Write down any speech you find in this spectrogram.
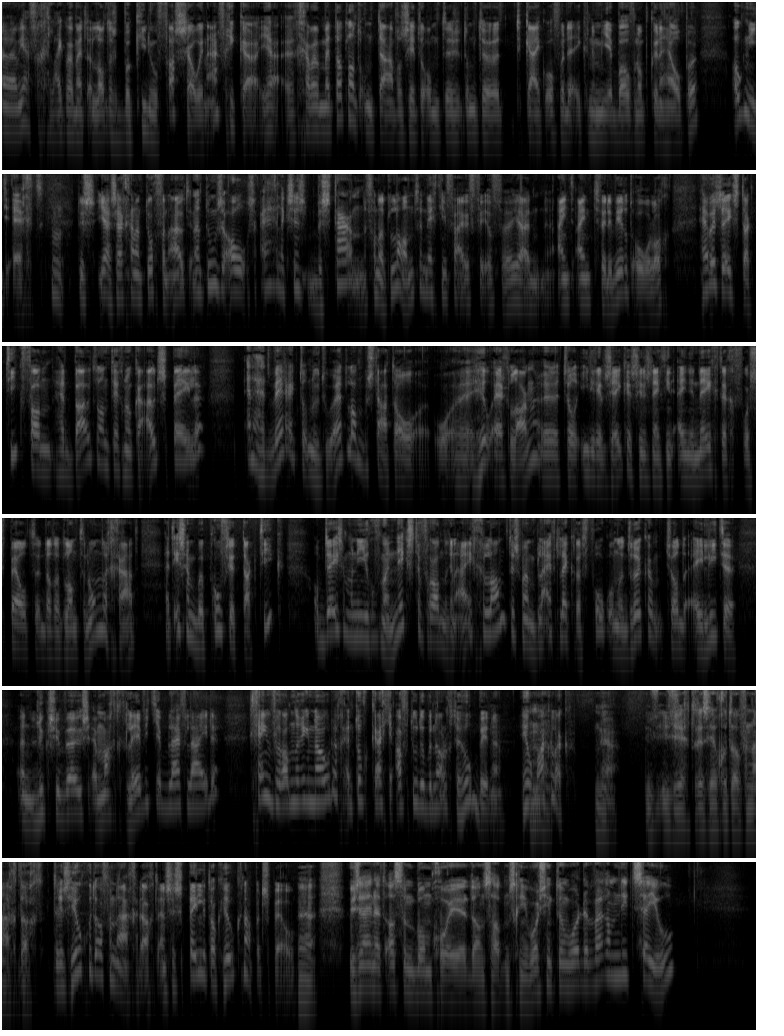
Uh, ja, vergelijkbaar met een land als Burkina Faso in Afrika. Ja, uh, gaan we met dat land om tafel zitten om, te, om te, te kijken of we de economie er bovenop kunnen helpen? Ook niet echt. Hm. Dus ja, zij gaan er toch van uit. En dat doen ze al eigenlijk sinds het bestaan van het land, in 1945, of, uh, ja, eind, eind Tweede Wereldoorlog, hebben ze deze tactiek van het buitenland tegen elkaar uitspelen. En het werkt tot nu toe. Hè. Het land bestaat al heel erg lang, terwijl iedereen zeker sinds 1991 voorspelt dat het land ten onder gaat. Het is een beproefde tactiek. Op deze manier hoeft men niks te veranderen in eigen land. Dus men blijft lekker het volk onderdrukken, terwijl de elite een luxueus en machtig leventje blijft leiden. Geen verandering nodig en toch krijg je af en toe de benodigde hulp binnen. Heel Ja. makkelijk. Ja. U, u zegt er is heel goed over nagedacht. Er is heel goed over nagedacht en ze spelen het ook heel knap, het spel. Ja. U zei net, als ze een bom gooien, dan zal het misschien Washington worden. Waarom niet Seoul?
